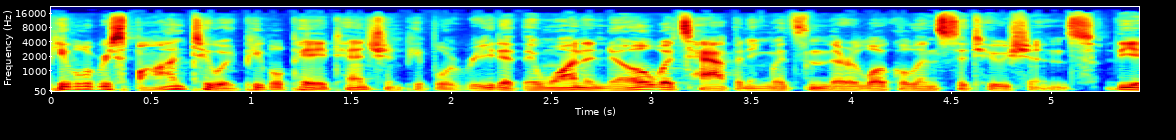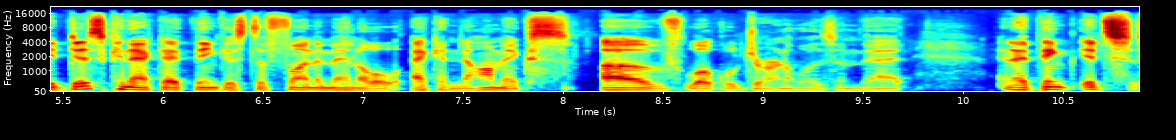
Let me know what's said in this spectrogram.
People respond to it, people pay attention, people read it, they want to know what's happening within their local institutions. The disconnect, I think, is the fundamental economics of local journalism that and I think it's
